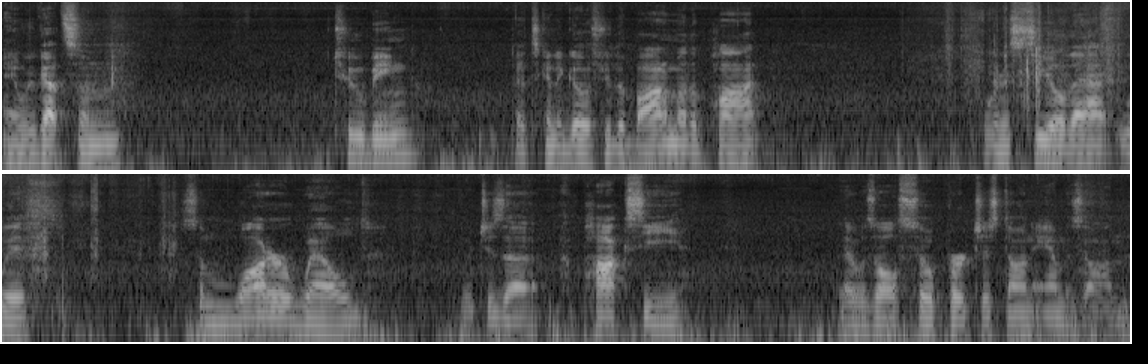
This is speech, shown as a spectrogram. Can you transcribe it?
And we've got some tubing that's going to go through the bottom of the pot. We're going to seal that with some water weld which is a epoxy that was also purchased on Amazon.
